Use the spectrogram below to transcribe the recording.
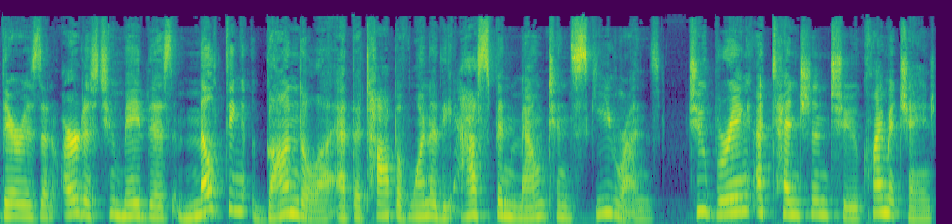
There is an artist who made this melting gondola at the top of one of the Aspen Mountain ski runs to bring attention to climate change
